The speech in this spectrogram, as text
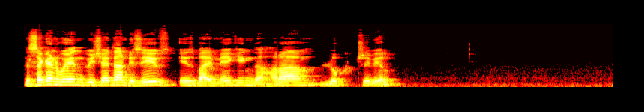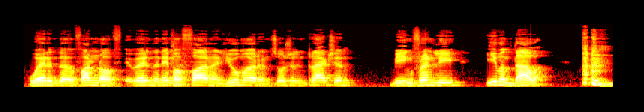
The second way in which shaitan deceives is by making the haram look trivial. Where in the fun of where in the name of fun and humor and social interaction, being friendly, even dawa.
